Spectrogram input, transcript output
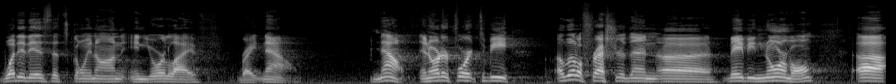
what it is that's going on in your life right now. Now, in order for it to be a little fresher than uh, maybe normal, uh,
